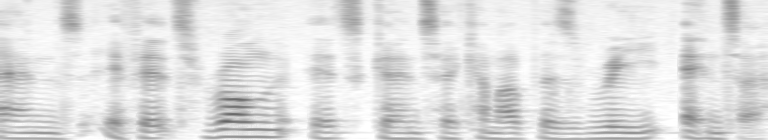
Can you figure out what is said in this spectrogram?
And if it's wrong, it's going to come up as re-enter.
